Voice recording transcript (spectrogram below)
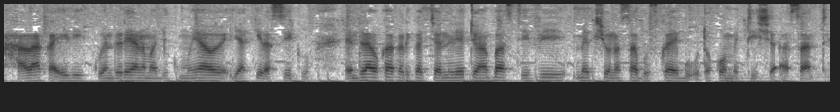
haraka ili kuendelea na majukumu yao ya kila siku. Endelea kukaa katika chaneli yetu ya Mabasi TV, make sure una subscribe, utakuwa umetisha. Asante.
